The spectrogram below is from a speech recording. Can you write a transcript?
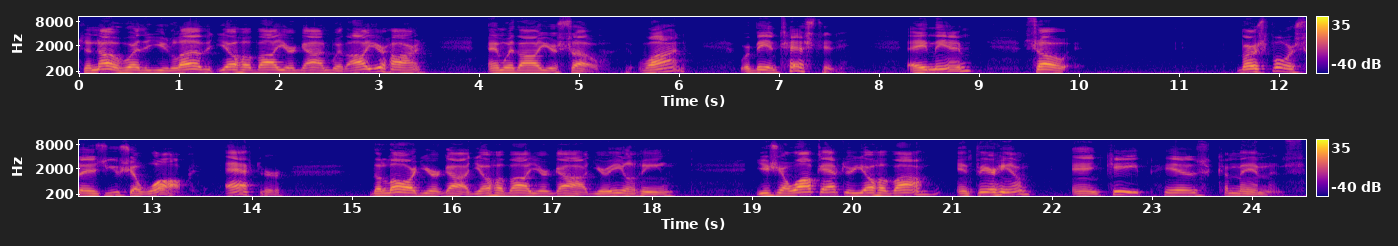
to know whether you love Jehovah your God with all your heart and with all your soul. What? We're being tested. Amen. So, verse 4 says, You shall walk after the Lord your God, Jehovah your God, your Elohim. You shall walk after Jehovah and fear him and keep his commandments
